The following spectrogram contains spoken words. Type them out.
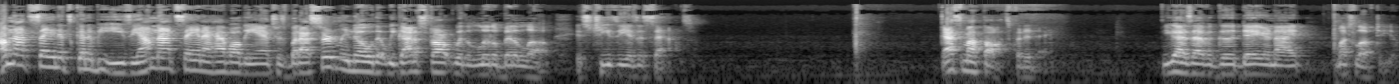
I'm not saying it's going to be easy. I'm not saying I have all the answers, but I certainly know that we got to start with a little bit of love, as cheesy as it sounds. That's my thoughts for today. You guys have a good day or night. Much love to you.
